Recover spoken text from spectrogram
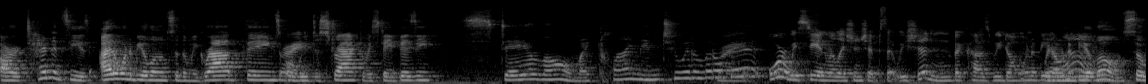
our tendency is I don't want to be alone, so then we grab things or we distract or we stay busy. Stay alone, like climb into it a little right. bit. or we stay in relationships that we shouldn't because we don't want to be we don't alone. want to be alone. So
